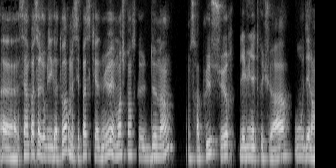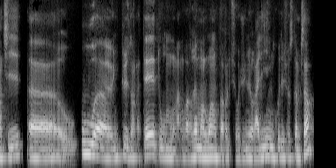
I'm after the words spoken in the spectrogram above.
Euh, c'est un passage obligatoire, mais c'est pas ce qu'il y a de mieux. Et moi, je pense que demain, on sera plus sur les lunettes que tu as ou des lentilles euh, ou euh, une puce dans la tête ou on va vraiment loin on parle sur du Neuralink ou des choses comme ça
